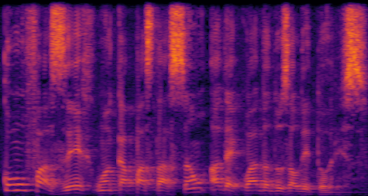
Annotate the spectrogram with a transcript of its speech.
Como fazer uma capacitação adequada dos auditores?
